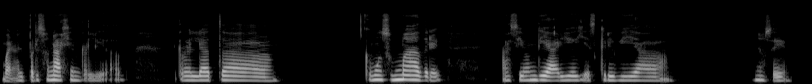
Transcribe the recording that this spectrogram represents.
bueno, el personaje en realidad, relata cómo su madre hacía un diario y escribía, no sé,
